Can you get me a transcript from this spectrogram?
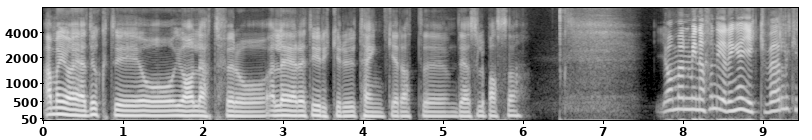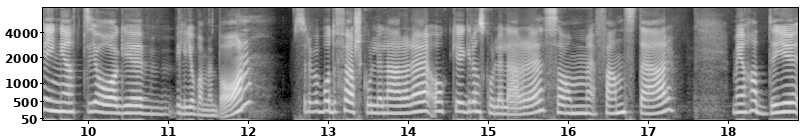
ja, men jag är duktig och jag har lätt för att... Eller är det ett yrke du tänker att eh, det skulle passa? Ja, men mina funderingar gick väl kring att jag eh, ville jobba med barn. Så det var både förskolelärare och eh, grundskolelärare som fanns där. Men jag hade ju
